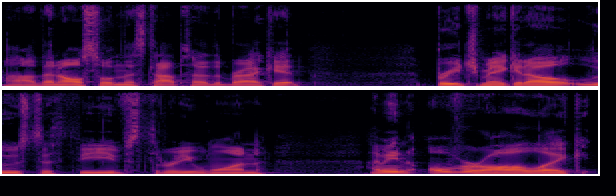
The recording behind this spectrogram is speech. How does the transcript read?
Uh, then also in this top side of the bracket, Breach make it out, lose to Thieves 3 1. I mean, overall, like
